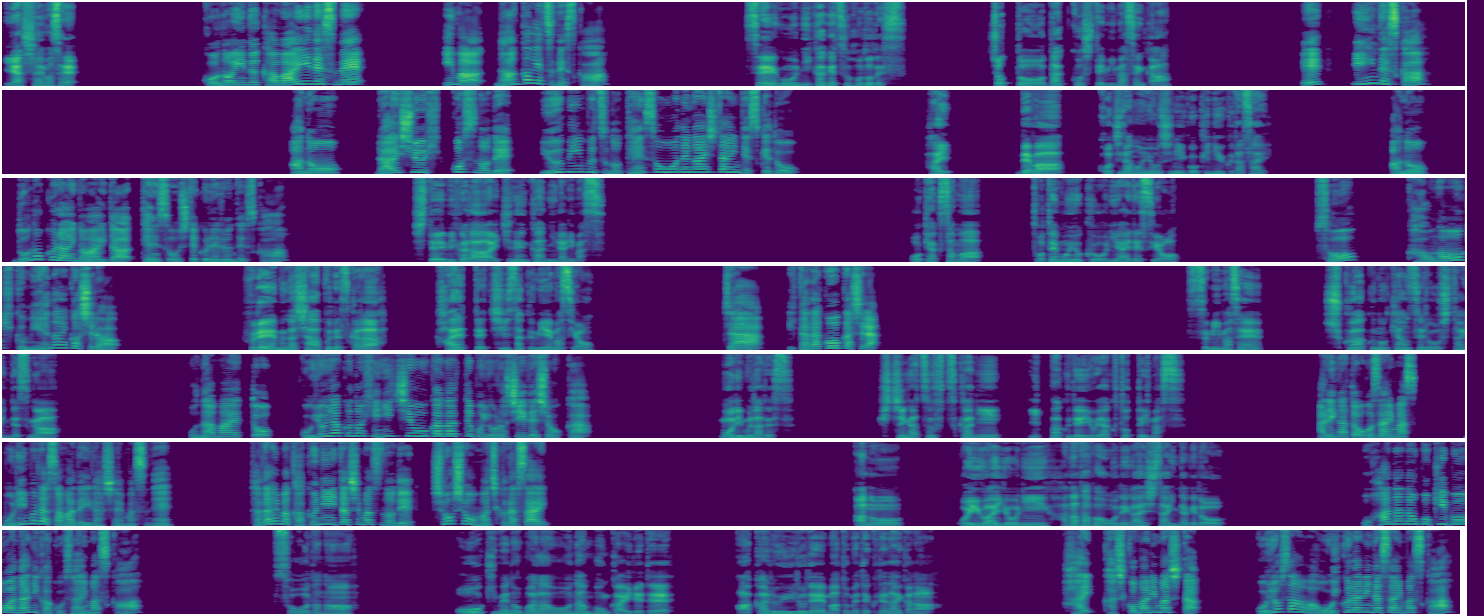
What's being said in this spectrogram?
いらっしゃいませ。この犬かわいいですね。今、何ヶ月ですか？生後2ヶ月ほどです。ちょっと抱っこしてみませんか？え、いいんですか？あの、来週引っ越すので、郵便物の転送をお願いしたいんですけど、はい。では、こちらの用紙にご記入ください。あの、どのくらいの間転送してくれるんですか？指定日から1年間になります。お客様、とてもよくお似合いですよ。そう？顔が大きく見えないかしら？フレームがシャープですから、かえって小さく見えますよ。じゃあ、いただこうかしら。すみません。宿泊のキャンセルをしたいんですが、お名前とご予約の日にちを伺ってもよろしいでしょうか？森村です。7月2日に一泊で予約取っています。ありがとうございます。森村様でいらっしゃいますね。ただいま確認いたしますので、少々お待ちください。あの、お祝い用に花束をお願いしたいんだけど、お花のご希望は何かございますか？そうだな。大きめのバラを何本か入れて、明るい色でまとめてくれないかな。はい、かしこまりました。ご予算はおいくらになさいますか？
